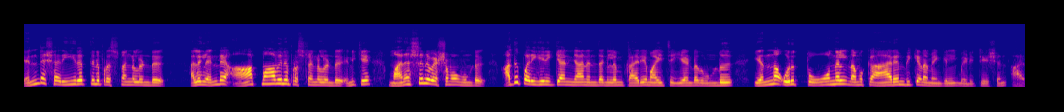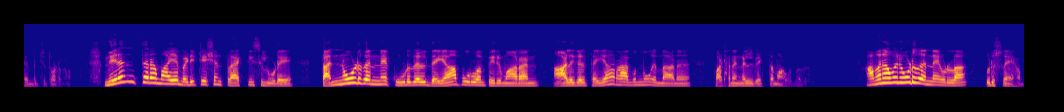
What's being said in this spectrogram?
എന്റെ ശരീരത്തിന് പ്രശ്നങ്ങളുണ്ട് അല്ലെങ്കിൽ എന്റെ ആത്മാവിന് പ്രശ്നങ്ങളുണ്ട് എനിക്ക് മനസ്സിന് വിഷമമുണ്ട് അത് പരിഹരിക്കാൻ ഞാൻ എന്തെങ്കിലും കാര്യമായി ചെയ്യേണ്ടതുണ്ട് എന്ന ഒരു തോന്നൽ നമുക്ക് ആരംഭിക്കണമെങ്കിൽ മെഡിറ്റേഷൻ ആരംഭിച്ചു തുടങ്ങണം. നിരന്തരമായ മെഡിറ്റേഷൻ പ്രാക്ടീസിലൂടെ തന്നോട് തന്നെ കൂടുതൽ ദയാപൂർവം പെരുമാറാൻ ആളുകൾ തയ്യാറാകുന്നു എന്നാണ് പഠനങ്ങളിൽ വ്യക്തമാകുന്നത്. അവനവനോട് തന്നെയുള്ള ഒരു സ്നേഹം.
